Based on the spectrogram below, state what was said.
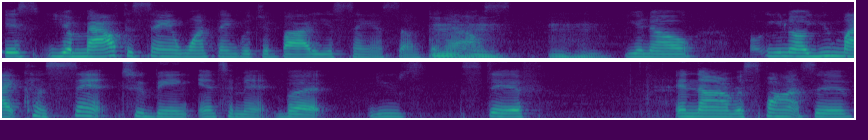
it's your mouth is saying one thing but your body is saying something Mhm. else. Mm-hmm, you know you know you might consent to being intimate but you stiff and non-responsive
